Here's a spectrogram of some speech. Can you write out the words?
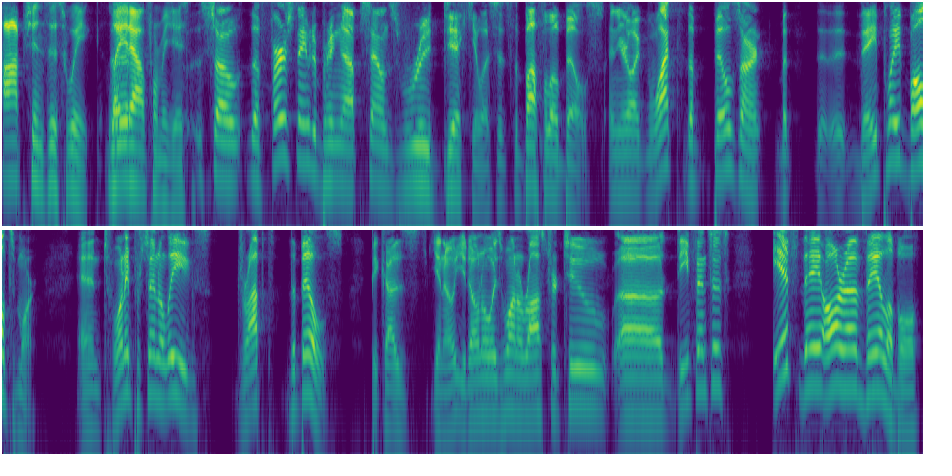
options this week. Lay The- it out for me, Jason. So the first name to bring up sounds ridiculous. It's the Buffalo Bills, and you're like, "What? The Bills aren't?" But th- they played Baltimore, and 20% of leagues dropped the Bills because you know you don't always want to roster two uh, defenses. If they are available,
